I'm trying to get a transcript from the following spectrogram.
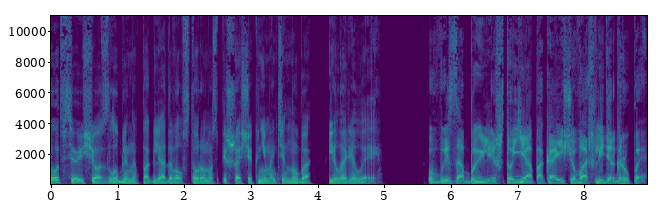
Тот все еще озлобленно поглядывал в сторону спешащих к ним Антинуба и Ларилеи. «Вы забыли, что я пока еще ваш лидер группы!»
